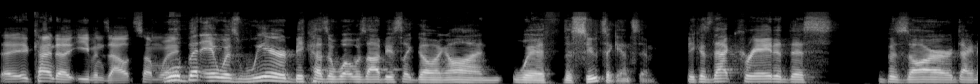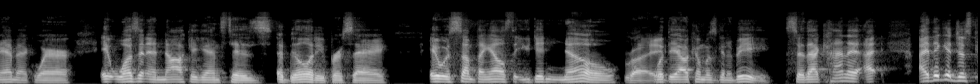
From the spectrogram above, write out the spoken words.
it kind of evens out some way. Well, but it was weird because of what was obviously going on with the suits against him, because that created this bizarre dynamic where it wasn't a knock against his ability per se it was something else that you didn't know right. what the outcome was going to be. So that kind of, I, think it just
